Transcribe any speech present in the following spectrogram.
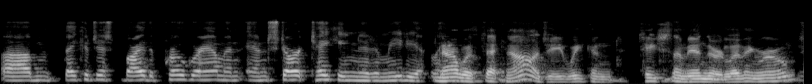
Um, they could just buy the program and, and start taking it immediately. Now, with technology, we can teach them in their living rooms.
